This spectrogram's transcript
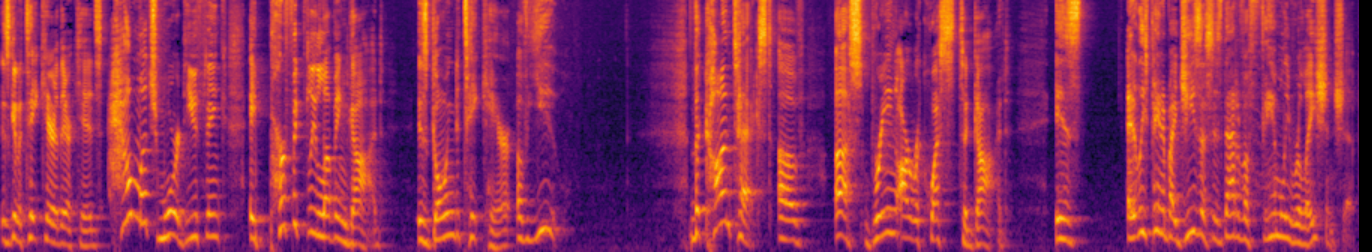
is going to take care of their kids, how much more do you think a perfectly loving God is going to take care of you? The context of us bringing our requests to God is, at least painted by Jesus, is that of a family relationship.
